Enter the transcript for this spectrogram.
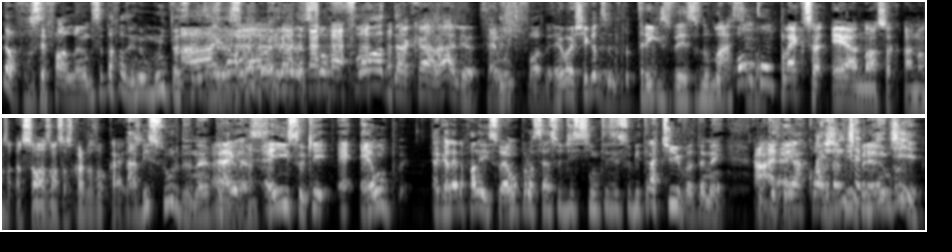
Não, você falando, você tá fazendo muitas eu vezes. sou, eu sou foda, caralho. Isso é muito foda. Eu achei que eu tô tipo três vezes no O quão máximo. complexa é a nossa, a nossa- são as nossas cordas vocais? Absurdo, né? Porque É, é, isso, que é, é um. A galera fala isso, é um processo de síntese subtrativa também. Porque Ah, é? tem a A corda gente é vibrando. midi?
